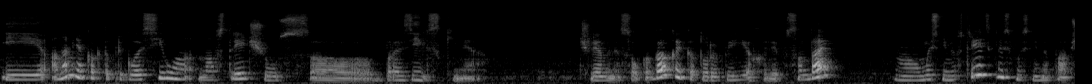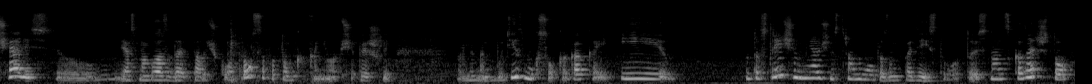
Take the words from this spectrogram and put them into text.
и она меня как-то пригласила на встречу с а, бразильскими членами Сока Гакой, которые приехали в Сандай. Э, мы с ними встретились, мы с ними пообщались. Э, я смогла задать парочку вопросов о том, как они вообще пришли именно к буддизму, к Сока Гакой. И эта встреча на меня очень странным образом подействовала. То есть надо сказать, что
